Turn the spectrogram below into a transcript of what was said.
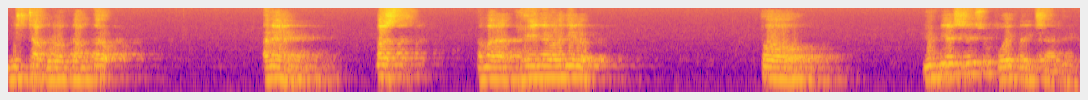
નિષ્ઠાપૂર્વક કામ કરો. અને બસ તમારા ધ્યેયને વળગી લો. તો યુપીએસસી શું? કોઈ પરીક્ષા નહીં.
